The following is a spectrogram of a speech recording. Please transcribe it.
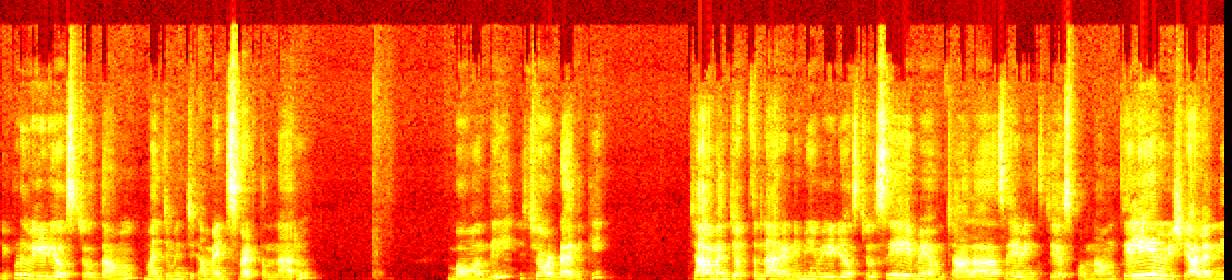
ఇప్పుడు వీడియోస్ చూద్దాము. మంచి మంచి కమెంట్స్ పెడుతున్నారు. బాగుంది చూడడానికి. చాలామంది చెప్తున్నారండి మీ వీడియోస్ చూసి మేము చాలా సేవింగ్స్ చేసుకున్నాము తెలియని విషయాలన్నీ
